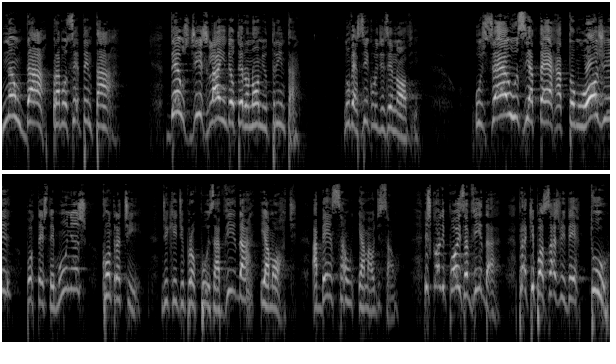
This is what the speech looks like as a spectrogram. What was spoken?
Não dá para você tentar. Deus diz lá em Deuteronômio 30, no versículo 19: Os céus e a terra tomo hoje por testemunhas contra ti, de que te propus a vida e a morte, a bênção e a maldição. Escolhe, pois, a vida, para que possas viver tu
